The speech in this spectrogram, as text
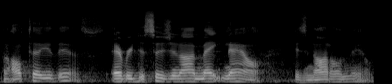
But I'll tell you this every decision I make now is not on them.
